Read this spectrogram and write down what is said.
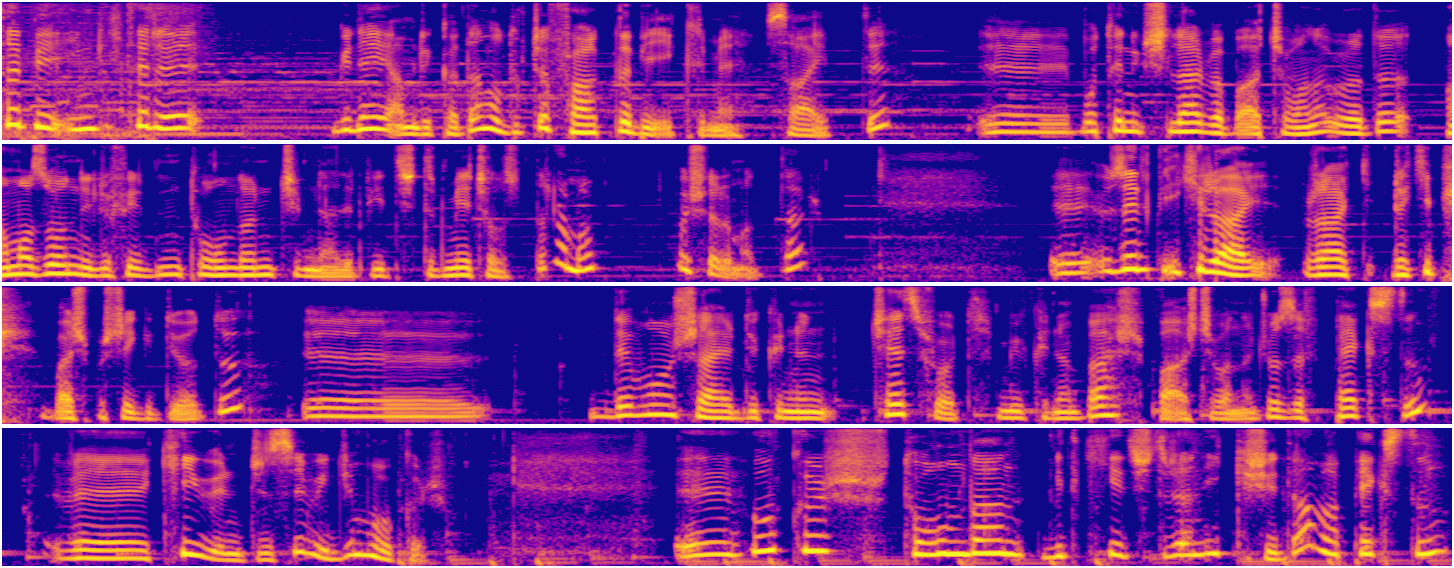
Tabi İngiltere Güney Amerika'dan oldukça farklı bir iklime sahipti. Ee, botanikçiler ve bahçıvanlar orada Amazon nilüferinin tohumlarını çimlendirip yetiştirmeye çalıştılar ama başaramadılar. Ee, özellikle iki ray, rak, rakip baş başa gidiyordu. Ee, Devonshire Dükü'nün Chatsford mülkünün baş bahçıvanı Joseph Paxton ve Key yöneticisi William Hooker. Ee, Hooker tohumdan bitki yetiştiren ilk kişiydi ama Paxton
